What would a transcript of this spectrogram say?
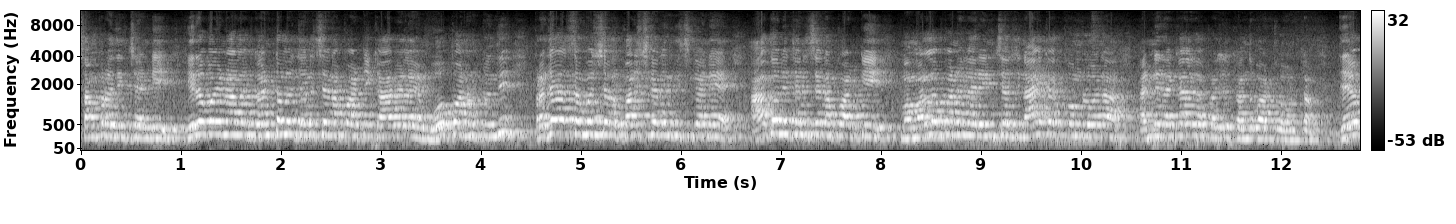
సంప్రదించండి. ఇరవై నాలుగు గంటలు జనసేన పార్టీ కార్యాలయం ఓపెన్ ఉంటుంది. ప్రజా సమస్యలు పరిష్కారం దిశగానే ఆదోని జనసేన పార్టీ మా మల్లప్పన్న గారి ఇన్ఛార్జ్ నాయకత్వంలోన అన్ని రకాలుగా ప్రజలకు అందుబాటులో ఉంటాం. దేవ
